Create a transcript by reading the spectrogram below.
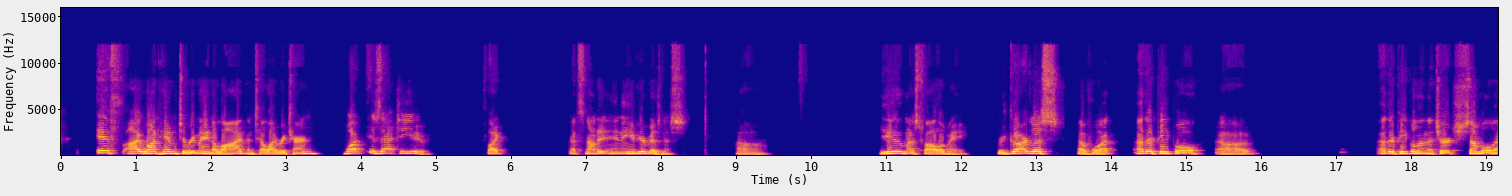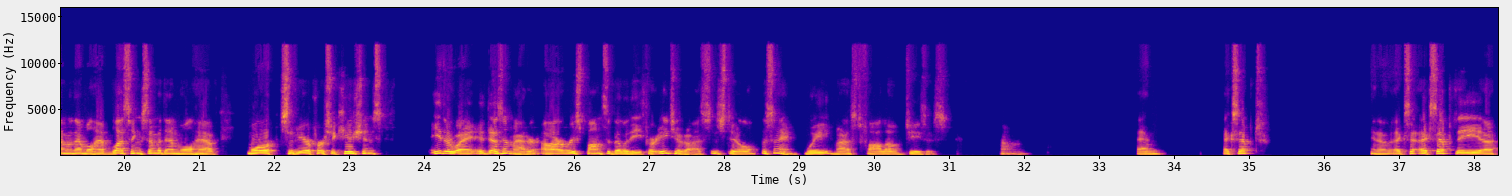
"If I want him to remain alive until I return, what is that to you? It's like that's not any of your business." Uh, you must follow me, regardless of what other people, uh, other people in the church. Some of them, of them will have blessings. Some of them will have more severe persecutions. Either way, it doesn't matter. Our responsibility for each of us is still the same. We must follow Jesus, um, and accept, you know, accept, accept the uh,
